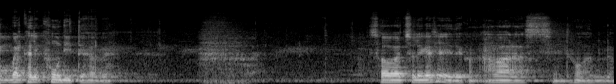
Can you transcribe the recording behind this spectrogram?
একবার খালি ফুঁ দিতে হবে। সবার চলে গেছে এই দেখুন আবার আসছে ধোঁয়াগুলো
